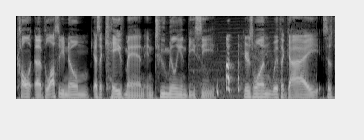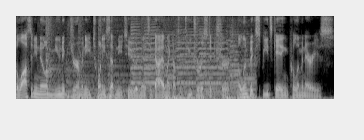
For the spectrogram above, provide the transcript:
call, uh, Velocity Gnome as a caveman in 2 million BC. Here's one with a guy it says Velocity Gnome Munich Germany 2072 and then it's a guy in like a futuristic shirt. Olympic speed skating preliminaries.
